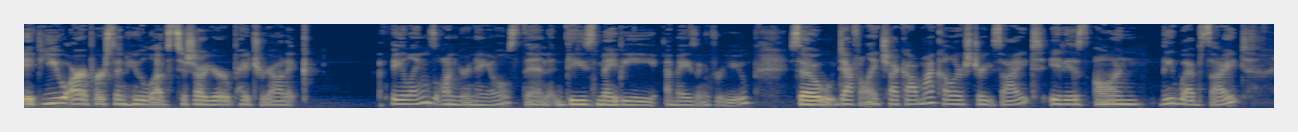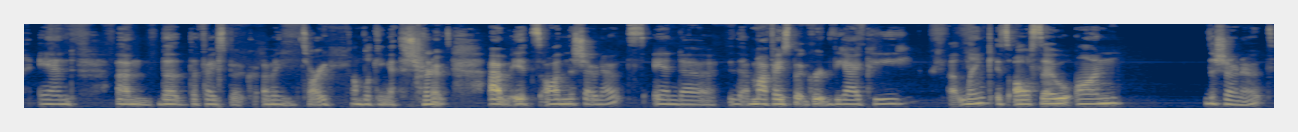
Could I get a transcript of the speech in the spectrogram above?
if you are a person who loves to show your patriotic feelings on your nails, then these may be amazing for you. So definitely check out my Color Street site. It is on the website and um, the the Facebook. I mean, sorry, I'm looking at the show notes. Um, it's on the show notes, and uh, my Facebook group VIP link is also on the show notes.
